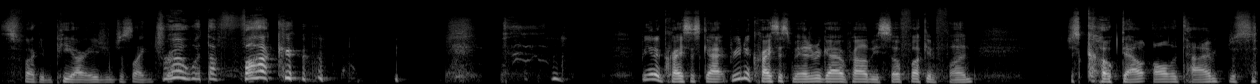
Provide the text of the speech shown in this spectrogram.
This fucking PR agent just like, Drew, what the fuck? being a crisis guy, being a crisis management guy would probably be so fucking fun. Just coked out all the time. Just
